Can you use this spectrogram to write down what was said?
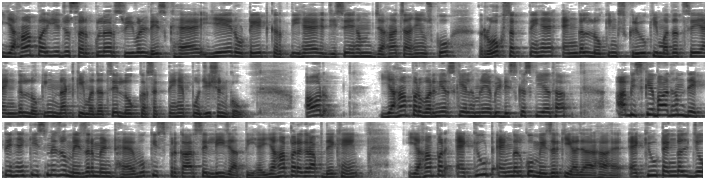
यहाँ पर ये जो सर्कुलर स्वीवल डिस्क है, ये रोटेट करती है, जिसे हम जहाँ चाहें उसको रोक सकते हैं एंगल लॉकिंग स्क्रू की मदद से या एंगल लॉकिंग नट की मदद से लॉक कर सकते हैं पोजीशन को। और यहाँ पर वर्नियर स्केल हमने अभी डिस्कस किया था। अब इसके बाद हम देखते हैं कि इसमें जो मेज़रमेंट है, वो किस प्रकार से ली जाती है। यहाँ पर अगर आप देखें यहाँ पर एक्यूट एंगल को मेज़र किया जा रहा है। एक्यूट एंगल जो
